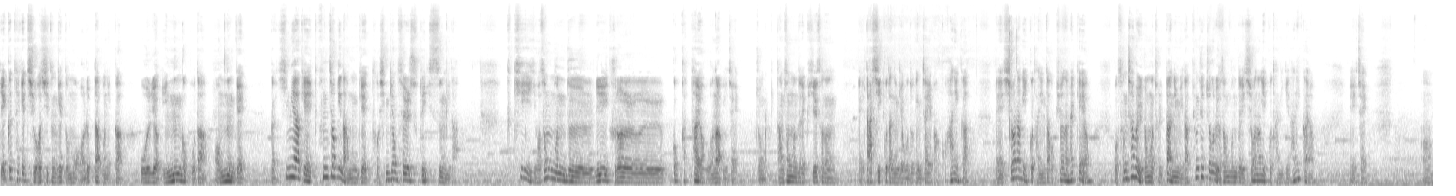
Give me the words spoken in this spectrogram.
깨끗하게 지워지는 게 너무 어렵다 보니까 오히려 있는 것보다 없는 게 그러니까 희미하게 흔적이 남은 게 더 신경 쓰일 수도 있습니다. 특히 여성분들이 그럴 것 같아요. 워낙 이제 좀 남성분들에 비해서는 네, 나시 입고 다니는 경우도 굉장히 많고 하니까 네, 시원하게 입고 다닌다고 표현을 할게요. 뭐 성차별 이런 건 절대 아닙니다. 평균적으로 여성분들이 시원하게 입고 다니긴 하니까요. 예, 이제 어,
